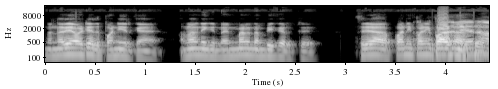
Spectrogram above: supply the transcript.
நான் நிறைய வாட்டி அது பண்ணியிருக்கேன். அதனால நீங்க என் மேல நம்பிக்கை இருக்கு. சரியா? பண்ணி பண்ணி நான் இருக்கோம்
